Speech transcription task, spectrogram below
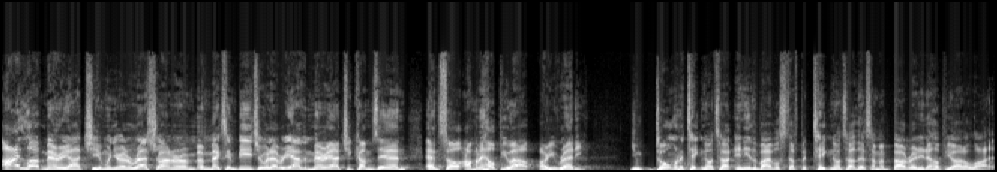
I love mariachi. And when you're at a restaurant or a, a Mexican beach or whatever, yeah, the mariachi comes in. And so I'm going to help you out. Are you ready? You don't want to take notes about any of the Bible stuff, but take notes about this. I'm about ready to help you out a lot.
